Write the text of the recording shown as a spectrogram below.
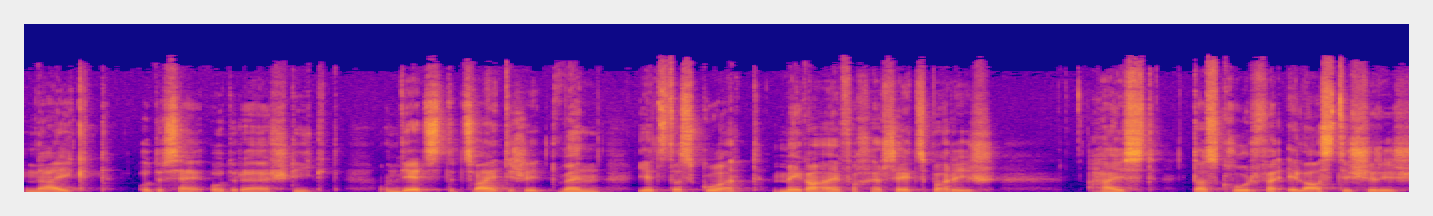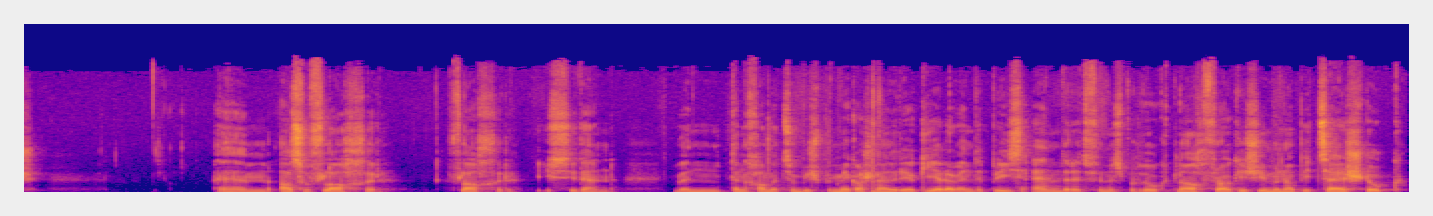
neigt oder, oder äh, steigt. Und jetzt der zweite Schritt, wenn jetzt das Gut mega einfach ersetzbar ist, heißt, dass die Kurve elastischer ist. Ähm, also flacher. Flacher ist sie dann. Wenn, dann kann man zum Beispiel mega schnell reagieren, wenn der Preis ändert für ein Produkt. Die Nachfrage ist immer noch bei 10 Stück,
